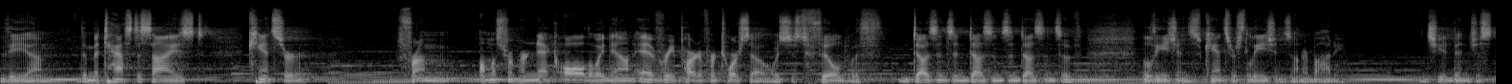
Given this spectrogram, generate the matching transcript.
the um, the metastasized cancer from almost from her neck all the way down. Every part of her torso was just filled with dozens and dozens and dozens of lesions, cancerous lesions on her body. And she had been just,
